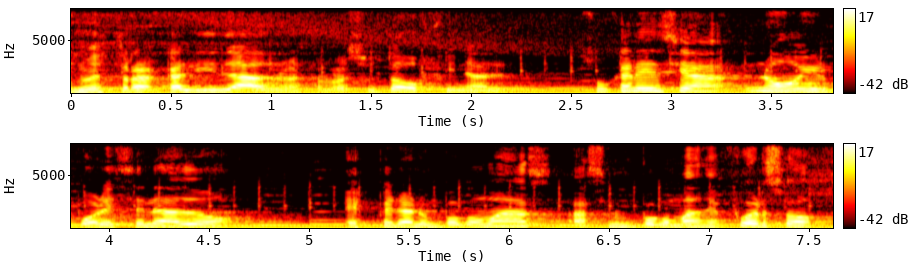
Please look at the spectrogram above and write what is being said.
nuestra calidad, nuestro resultado final. Sugerencia, no ir por ese lado, esperar un poco más, hacer un poco más de esfuerzo,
